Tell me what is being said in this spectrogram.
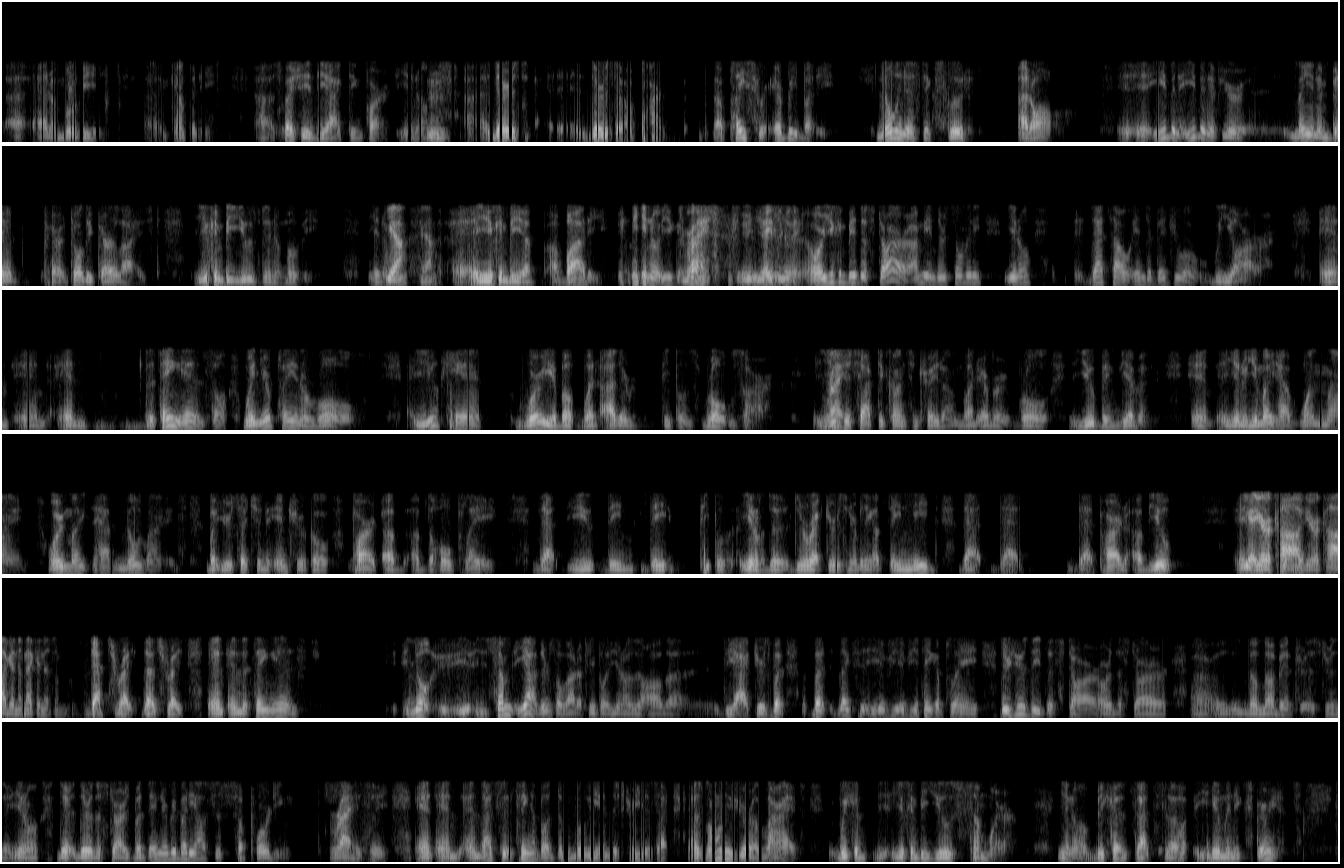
at a movie uh, company uh, especially the acting part you know Mhm. uh, there's there's a part a place for everybody. No one is excluded at all. I- I- even even if you're laying in bed par- totally paralyzed you can be used in a movie you know? Yeah, yeah, uh, you can be a a body you know you can right. you- Basically. you- or you can be the star. I mean, there's so many. You know, that's how individual we are, and and and the thing is, though, when you're playing a role, you can't worry about what other people's roles are. You Right. just have to concentrate on whatever role you've been given, and you know you might have one line, or you might have no lines but you're such an integral part of of the whole play that you they they people you know the directors and everything else they need that that that part of you And yeah, you're a cog. ma- You're a cog in the mechanism. that's right that's right and and the thing is no some yeah there's a lot of people you know all the the actors but but like if you, if you take a play there's usually the star or the star uh the love interest or the you know they're they're the stars but then everybody else is supporting Right. you see and and and that's the thing about the movie industry is that as long as you're alive we can you can be used somewhere you know because that's the human experience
